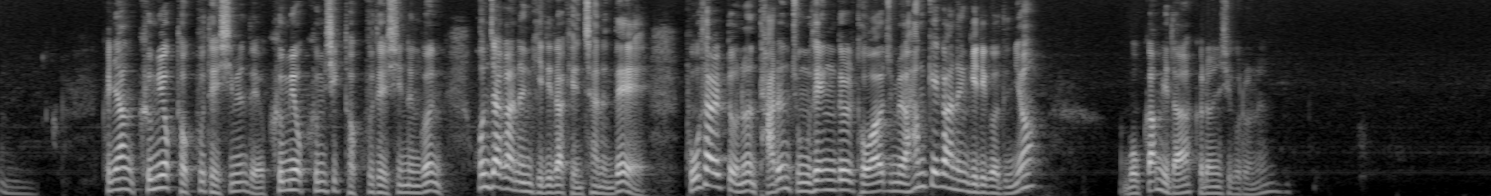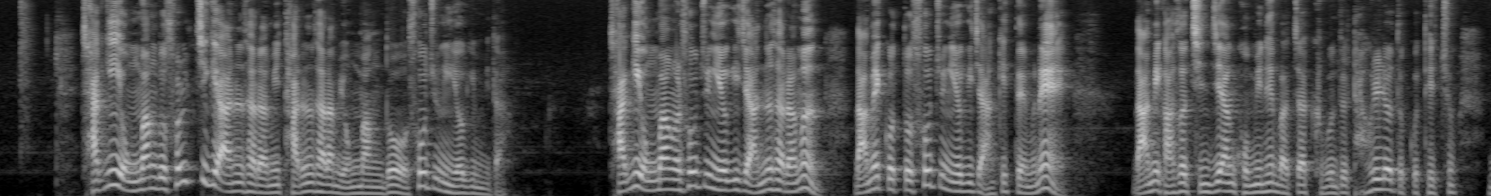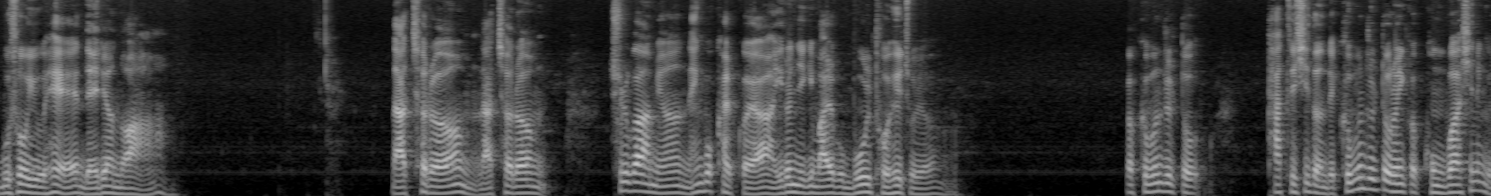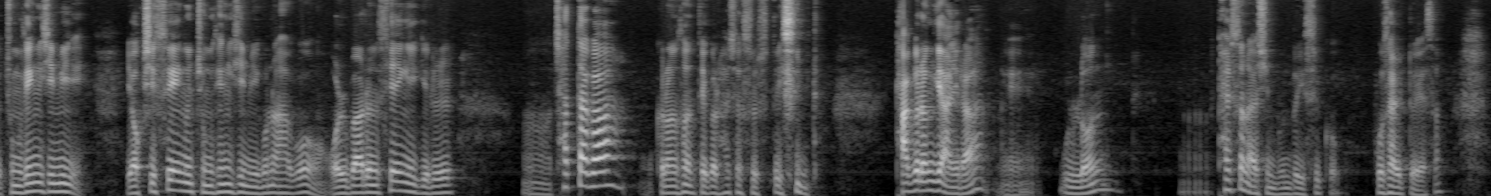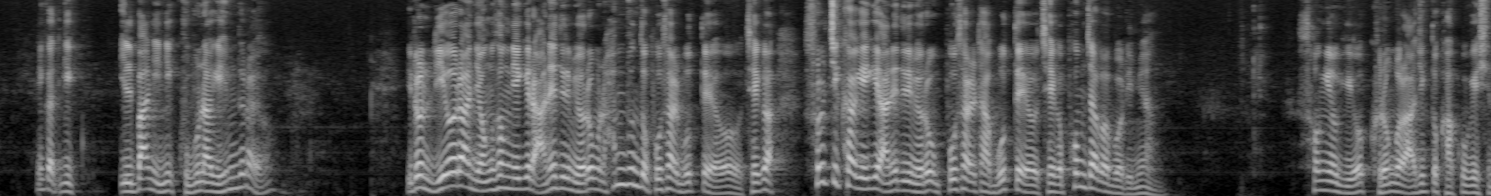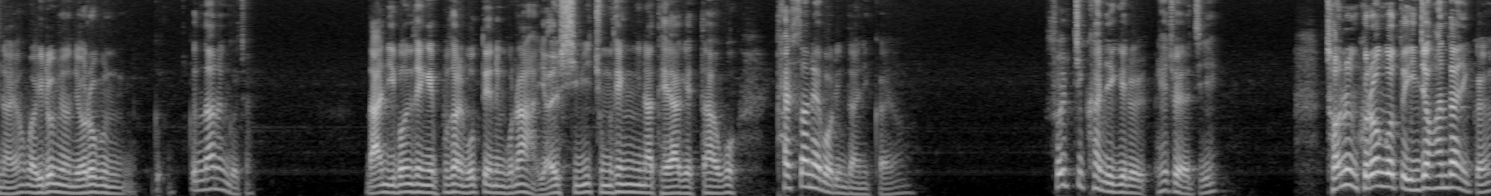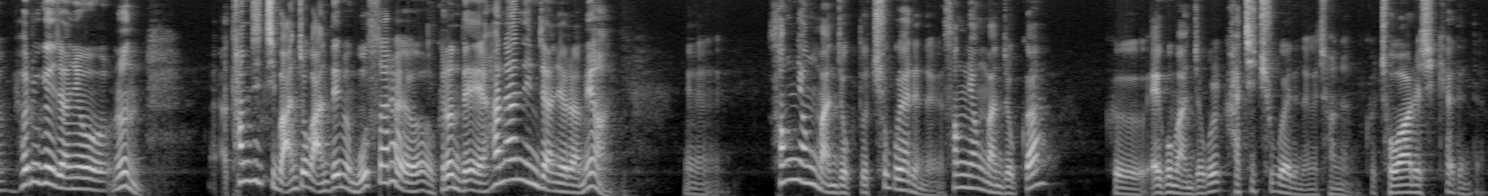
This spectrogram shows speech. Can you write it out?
그냥 금욕 덕후 되시면 돼요. 금욕 금식 덕후 되시는 건 혼자 가는 길이라 괜찮은데 보살도는 다른 중생들 도와주며 함께 가는 길이거든요. 못 갑니다. 그런 식으로는. 자기 욕망도 솔직히 아는 사람이 다른 사람 욕망도 소중히 여깁니다. 자기 욕망을 소중히 여기지 않는 사람은 남의 것도 소중히 여기지 않기 때문에 남이 가서 진지한 고민해봤자 그분들 다 흘려듣고 대충 무소유해 내려놔. 나처럼 나처럼 출가하면 행복할 거야 이런 얘기 말고 뭘 더 해줘요. 그러니까 그분들도 다 드시던데 그분들도 그러니까 공부하시는 거예요. 중생심이 역시 수행은 중생심이구나 하고 올바른 수행의 길을 어, 찾다가 그런 선택을 하셨을 수도 있습니다. 다 그런 게 아니라 예, 물론 어, 탈선하신 분도 있을 거고 보살도에서 그러니까 이 일반인이 구분하기 힘들어요. 이런 리얼한 영성 얘기를 안 해드리면 여러분 한 분도 보살 못 돼요. 제가 솔직하게 얘기 안 해드리면 여러분 보살 다 못 돼요. 제가 폼 잡아버리면 성역이요? 그런 걸 아직도 갖고 계시나요? 막 이러면 여러분 끝나는 거죠. 난 이번 생에 보살 못 되는구나. 열심히 중생이나 돼야겠다 하고 탈선해 버린다니까요. 솔직한 얘기를 해줘야지. 저는 그런 것도 인정한다니까요. 혈육의 자녀는 탐진치 만족 안 되면 못 살아요. 그런데 하나님 자녀라면 예, 성령 만족도 추구해야 된다. 성령 만족과 그 에고 만족을 같이 추구해야 된다. 저는 그 조화를 시켜야 된다.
